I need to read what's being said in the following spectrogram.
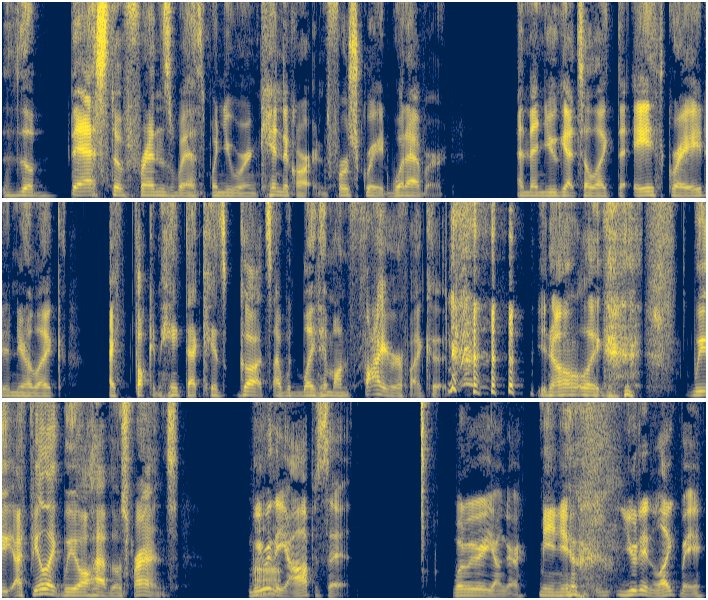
the best of friends with when you were in kindergarten, first grade, whatever. And then you get to like the eighth grade and you're like, I fucking hate that kid's guts. I would light him on fire if I could. you know, like we, I feel like we all have those friends. We were Uh, the opposite when we were younger. Me and you. You didn't like me.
